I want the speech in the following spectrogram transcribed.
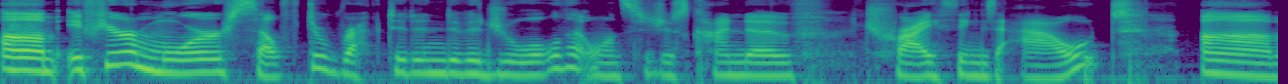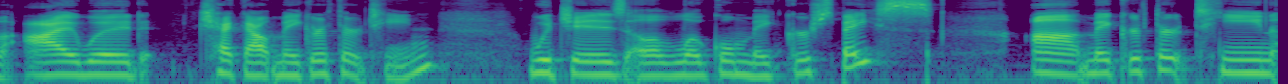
Um, if you're a more self-directed individual that wants to just kind of try things out, um, I would check out Maker 13, which is a local maker space. Uh, Maker 13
